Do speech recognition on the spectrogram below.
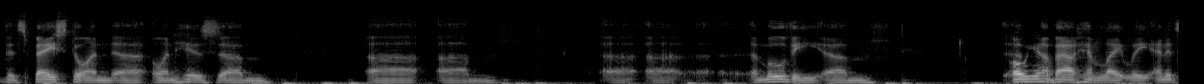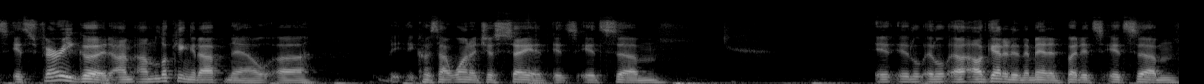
that's based on uh, on his. Um, uh, um, uh, uh, a movie. Um, oh yeah, about him lately, and it's it's very good. I'm I'm looking it up now uh, because I want to just say it. It's it's um, it, it'll it'll I'll get it in a minute, but it's it's um,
